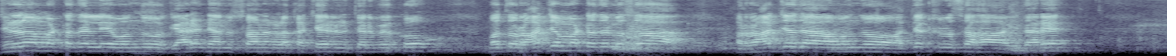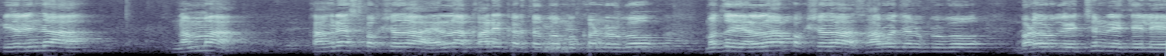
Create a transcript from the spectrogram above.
ಜಿಲ್ಲಾ ಮಟ್ಟದಲ್ಲಿ ಒಂದು ಗ್ಯಾರಂಟಿ ಅನುಷ್ಠಾನಗಳ ಕಚೇರಿಯನ್ನು ತೆರಬೇಕು. ಮತ್ತು ರಾಜ್ಯ ಮಟ್ಟದಲ್ಲೂ ಸಹ ರಾಜ್ಯದ ಒಂದು ಅಧ್ಯಕ್ಷರು ಸಹ ಇದ್ದಾರೆ. ಇದರಿಂದ ನಮ್ಮ ಕಾಂಗ್ರೆಸ್ ಪಕ್ಷದ ಎಲ್ಲ ಕಾರ್ಯಕರ್ತರಿಗೂ, ಮುಖಂಡರಿಗೂ ಮತ್ತು ಎಲ್ಲ ಪಕ್ಷದ ಸಾರ್ವಜನಿಕರಿಗೂ, ಬಡವರಿಗೂ ಹೆಚ್ಚಿನ ರೀತಿಯಲ್ಲಿ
